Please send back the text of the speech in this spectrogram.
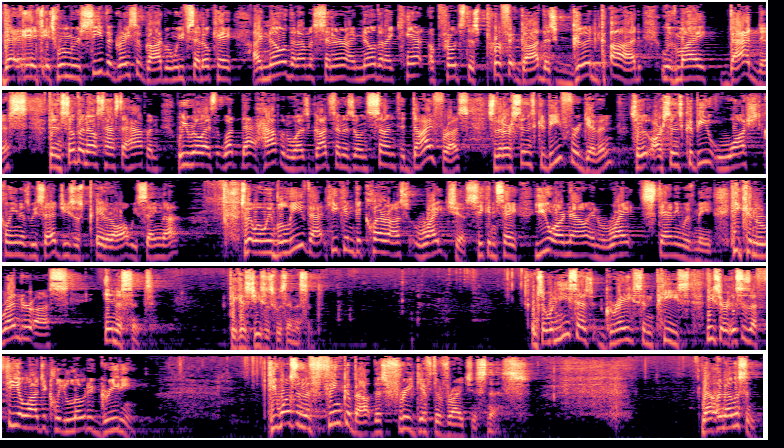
That it's when we receive the grace of God, when we've said, okay, I know that I'm a sinner. I know that I can't approach this perfect God, this good God with my badness. Then something else has to happen. We realize that what that happened was God sent his own son to die for us so that our sins could be forgiven, so that our sins could be washed clean, as we said. Jesus paid it all. We sang that. So that when we believe that, He can declare us righteous. He can say, You are now in right standing with me. He can render us innocent because Jesus was innocent. And so when he says grace and peace, these are, this is a theologically loaded greeting. He wants them to think about this free gift of righteousness. Now, now listen,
